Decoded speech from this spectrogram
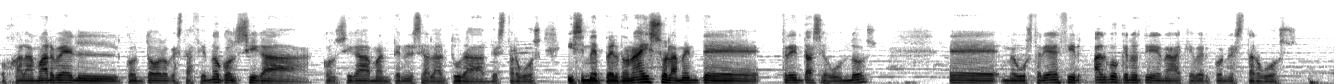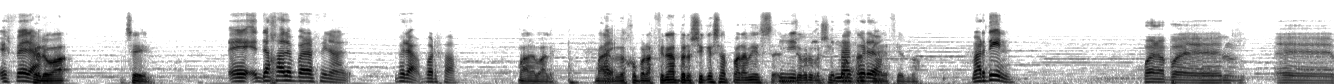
Ojalá Marvel, con todo lo que está haciendo, consiga, consiga mantenerse a la altura de Star Wars. Y si me perdonáis solamente 30 segundos, eh, me gustaría decir algo que no tiene nada que ver con Star Wars. Espera. Pero, ah, sí. Eh, déjalo para el final. Espera, porfa. Vale, vale. Vale, lo dejo para el final, pero sí que esa para mí es, sí, yo creo que es importante decirlo. Martín. Bueno, pues eh,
